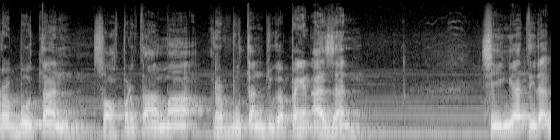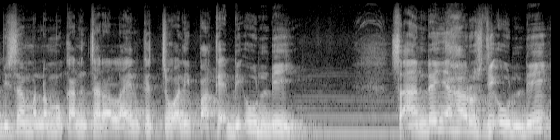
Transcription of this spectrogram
Rebutan. Soft pertama rebutan juga pengen azan. Sehingga tidak bisa menemukan cara lain kecuali pakai diundi. Seandainya harus diundi,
